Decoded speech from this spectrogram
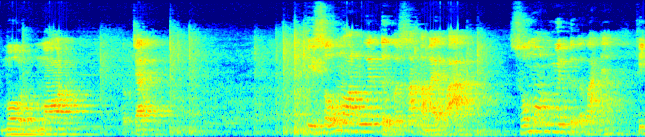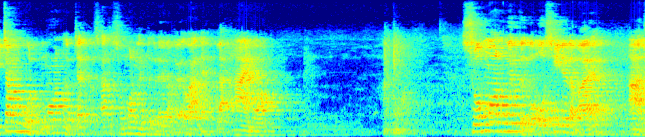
một mol hợp chất. Thì số mol nguyên tử của sắt là mấy các bạn, số mol nguyên tử các bạn nhé thì trong một mol hợp chất của sắt thì số mol nguyên tử đây là các bạn này là hai mol số mol nguyên tử của oxy đây là mấy à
